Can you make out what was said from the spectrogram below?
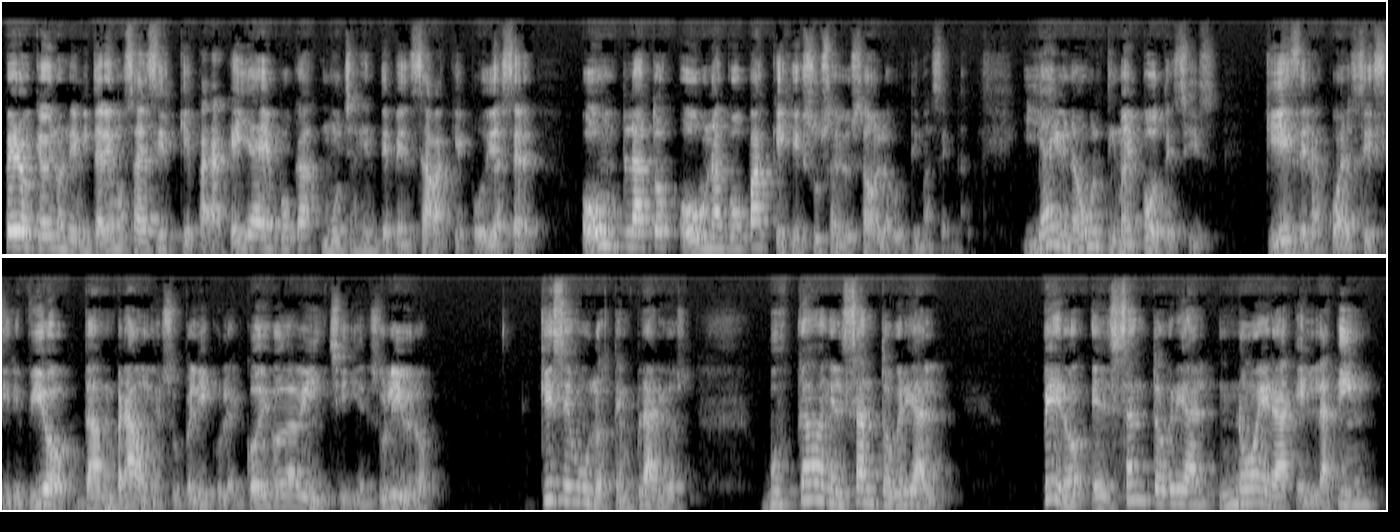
pero que hoy nos limitaremos a decir que para aquella época mucha gente pensaba que podía ser o un plato o una copa que Jesús había usado en la última cena. Y hay una última hipótesis, que es de la cual se sirvió Dan Brown en su película El Código da Vinci y en su libro, que según los templarios buscaban el santo grial, pero el santo grial no era en latín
